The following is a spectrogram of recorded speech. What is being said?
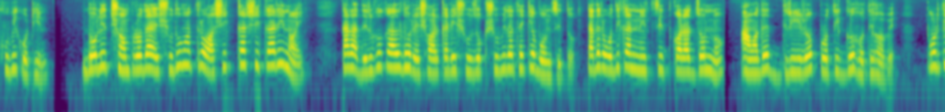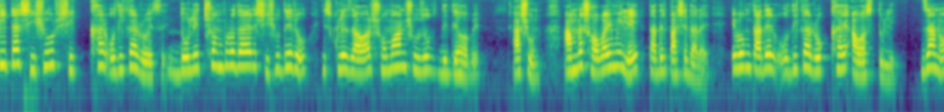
খুবই কঠিন। দলিত সম্প্রদায় শুধুমাত্র অশিক্ষার শিকারই নয়, তারা দীর্ঘকাল ধরে সরকারি সুযোগ সুবিধা থেকে বঞ্চিত। তাদের অধিকার নিশ্চিত করার জন্য আমাদের দৃঢ় প্রতিজ্ঞ হতে হবে। প্রতিটা শিশুর শিক্ষার অধিকার রয়েছে। দলিত সম্প্রদায়ের শিশুদেরও স্কুলে যাওয়ার সমান সুযোগ দিতে হবে। আসুন, আমরা সবাই মিলে তাদের পাশে দাঁড়াই এবং তাদের অধিকার রক্ষায় আওয়াজ তুলি। জানো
